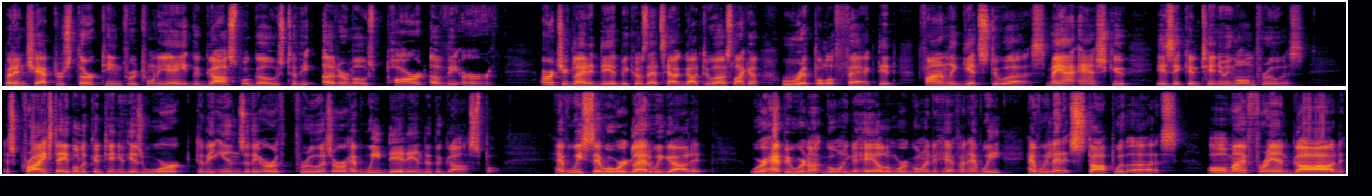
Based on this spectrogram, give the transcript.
But in chapters 13 through 28, the gospel goes to the uttermost part of the earth. Aren't you glad it did? Because that's how it got to us, like a ripple effect. It finally gets to us. May I ask you, is it continuing on through us? Is Christ able to continue His work to the ends of the earth through us, or have we dead ended the gospel? Have we said, well, we're glad we got it? We're happy we're not going to hell and we're going to heaven. Have we, have we let it stop with us? Oh, my friend, God,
